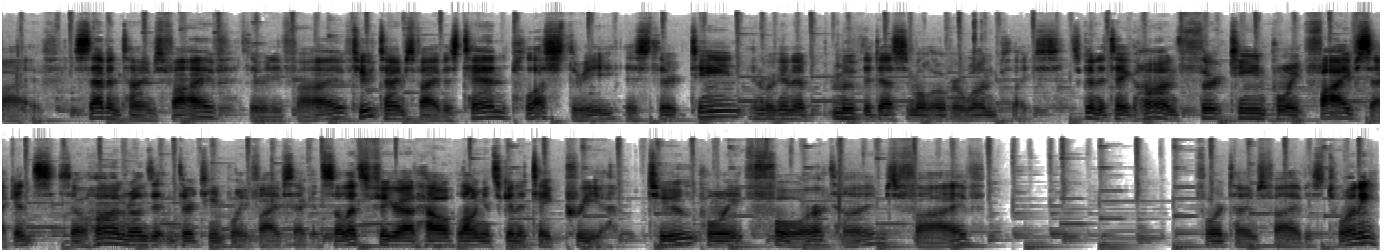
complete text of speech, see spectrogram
5. 7 times 5, 35. 2 times 5 is 10, plus 3 is 13, and we're going to move the decimal over one place. It's going to take Han 13.5 seconds, so Han runs it in 13.5 seconds. So let's figure out how long it's going to take Priya. 2.4 times 5 4 times 5 is 20.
